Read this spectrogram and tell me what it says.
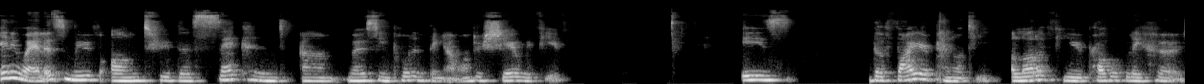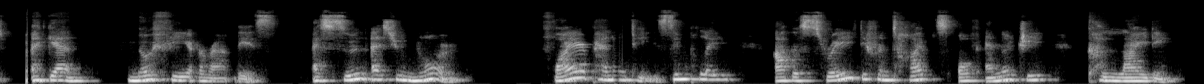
Anyway, let's move on to the second um, most important thing I want to share with you is the fire penalty. A lot of you probably heard. Again, no fear around this. As soon as you know, fire penalty simply are the three different types of energy colliding.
